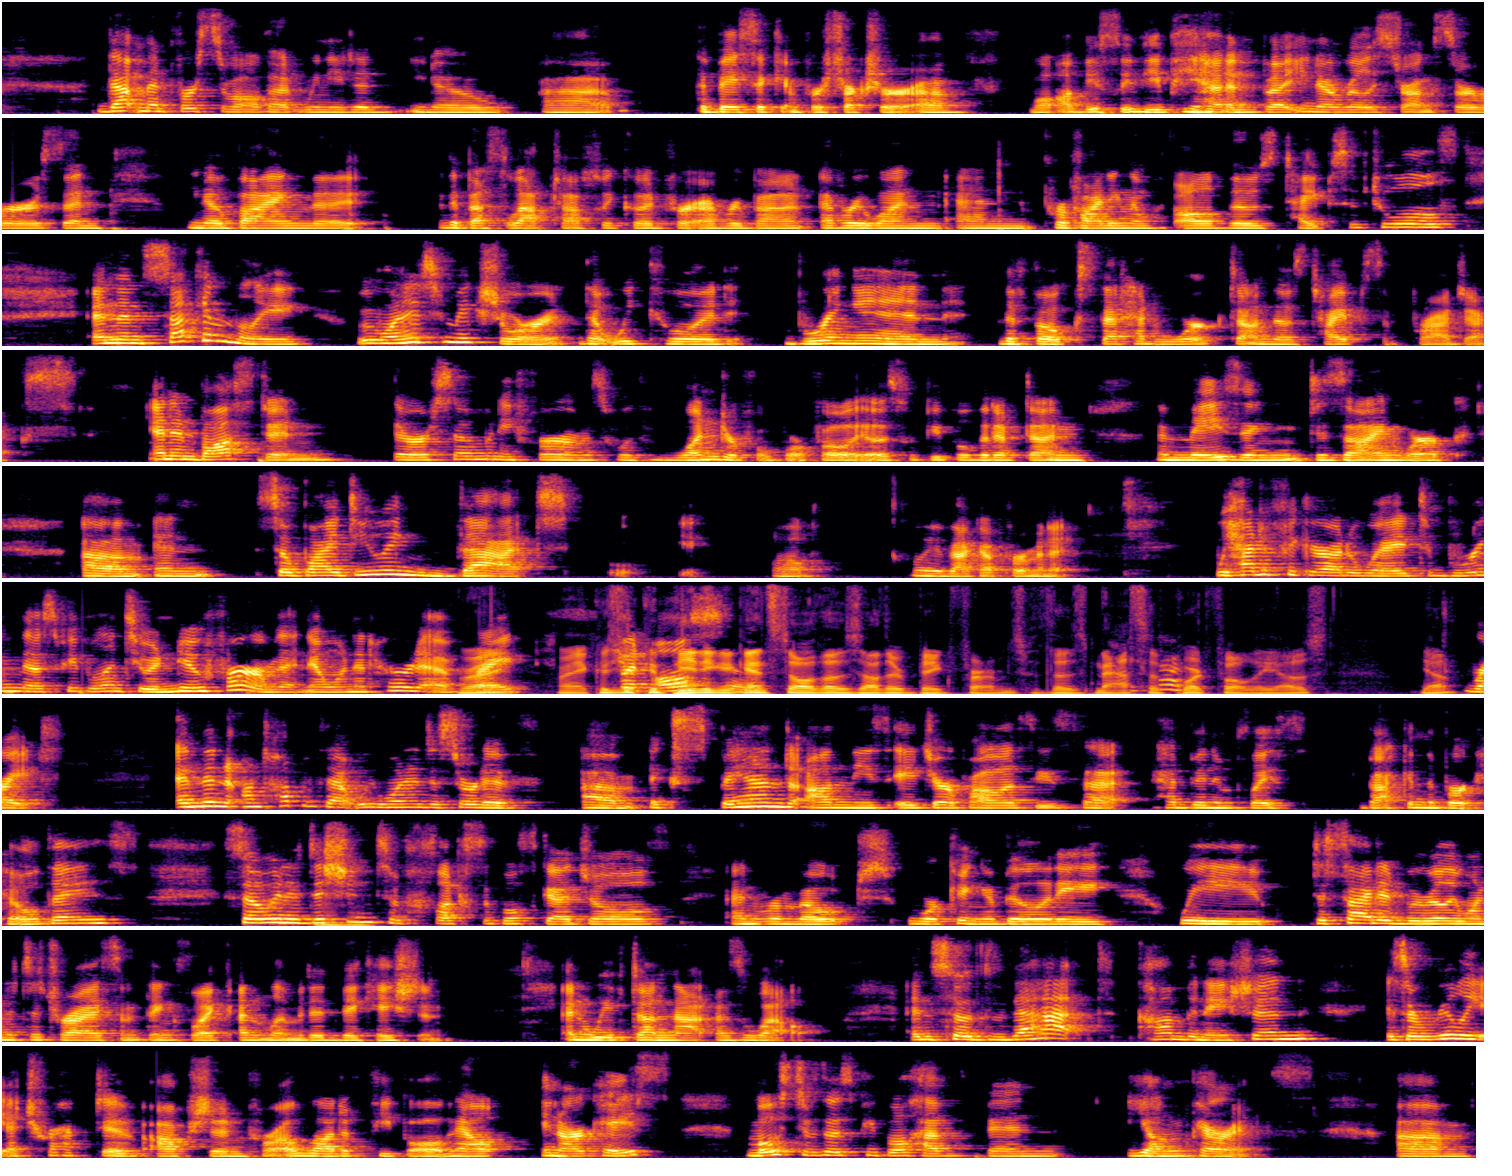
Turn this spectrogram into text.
that meant, first of all, that we needed, you know, uh, the basic infrastructure of, well, obviously VPN, but you know, really strong servers and, you know, buying the the best laptops we could for everybody, everyone, and providing them with all of those types of tools. And then, secondly, we wanted to make sure that we could bring in the folks that had worked on those types of projects. And in Boston, there are so many firms with wonderful portfolios with people that have done amazing design work. Um, and so, by doing that, well, let me back up for a minute. We had to figure out a way to bring those people into a new firm that no one had heard of, right? Right, because right. you're competing also, against all those other big firms with those massive portfolios. Yep. Right and then on top of that, we wanted to sort of um, expand on these HR policies that had been in place back in the Burt Hill days. So, in addition to flexible schedules and remote working ability, we decided we really wanted to try some things like unlimited vacation. And we've done that as well. And so, that combination is a really attractive option for a lot of people. Now, in our case, most of those people have been young parents. Um,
